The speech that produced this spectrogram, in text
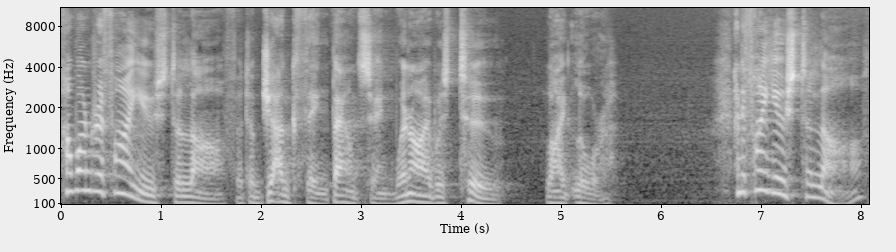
I wonder if I used to laugh at a jug thing bouncing when I was two, like Laura. And if I used to laugh,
